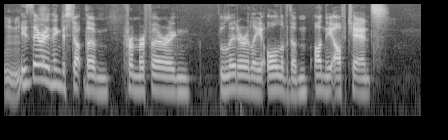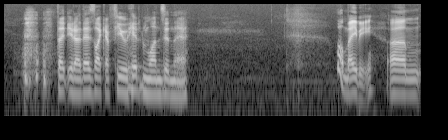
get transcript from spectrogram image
Mm. is there anything to stop them from referring literally all of them on the off chance that, you know, there's like a few hidden ones in there? Well, maybe. Um,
